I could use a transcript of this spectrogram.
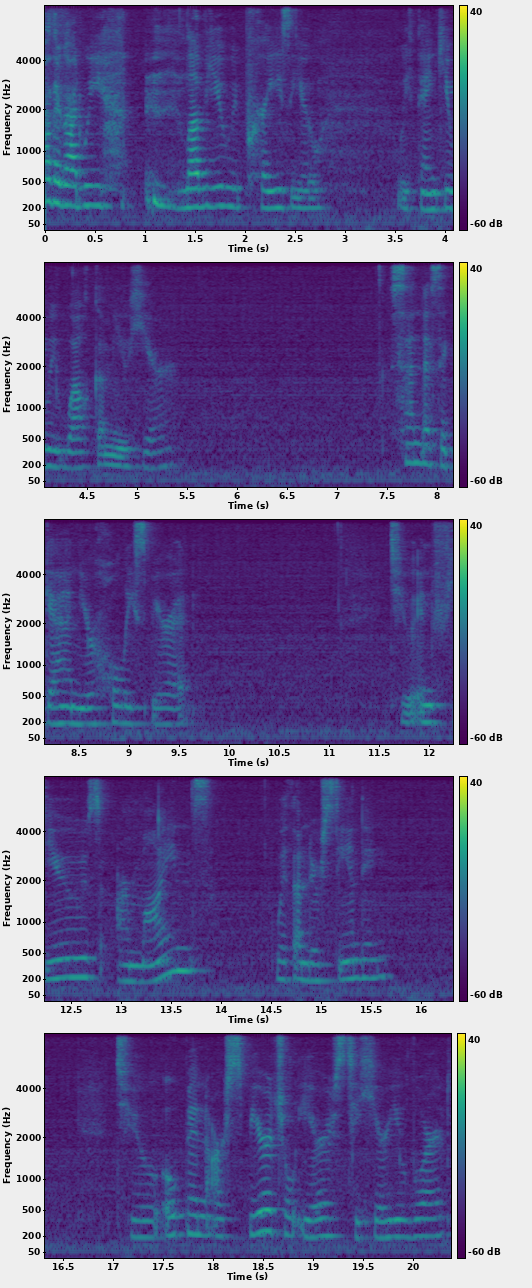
Father God, we love you, we praise you, we thank you, we welcome you here. Send us again your Holy Spirit to infuse our minds with understanding, to open our spiritual ears to hear you, Lord,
